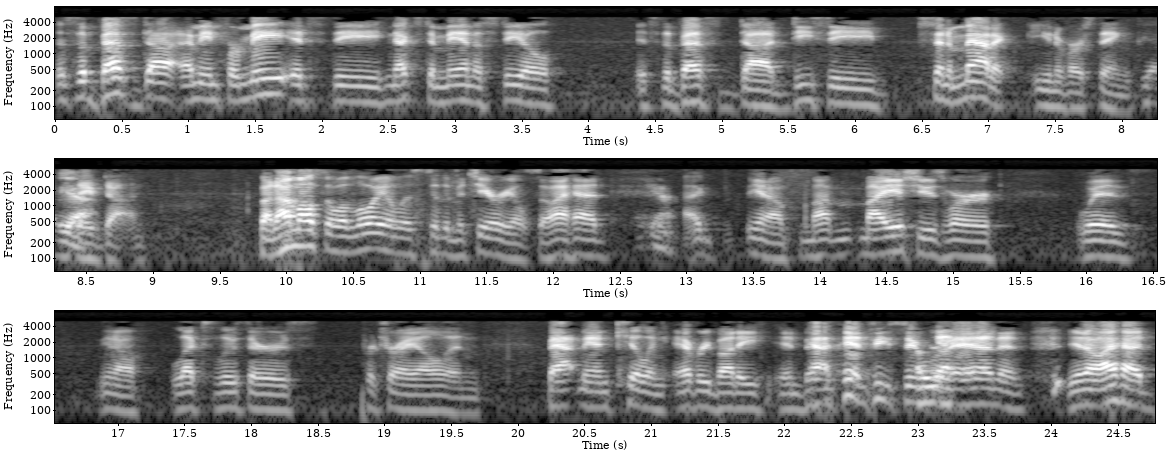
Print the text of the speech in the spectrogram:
It's the best. Uh, I mean, for me, it's the next to Man of Steel. It's the best uh, DC cinematic universe thing Yeah. they've done. But I'm also a loyalist to the material, so I had, yeah. I, you know, my my issues were with, you know, Lex Luthor's portrayal and Batman killing everybody in Batman v Superman, and you know, I had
